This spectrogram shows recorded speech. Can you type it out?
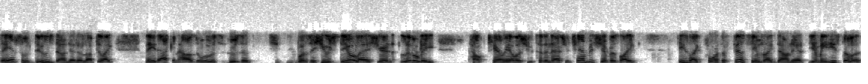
they have some dudes down there that are lefty, like Nate Ackenhausen, who's who's a was a huge deal last year, and literally helped carry LSU to the national championship. Is like he's like fourth or fifth seems like down there. You know, I mean, he's still a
